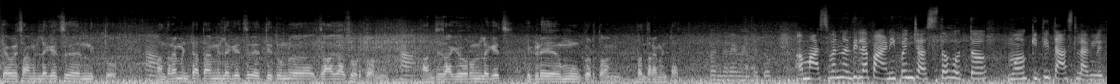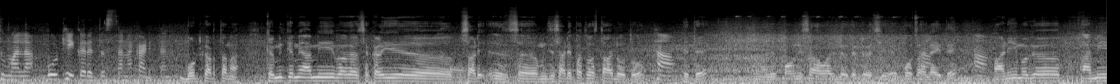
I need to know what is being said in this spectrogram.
त्यावेळेस आम्ही लगेच निघतो. पंधरा मिनिटात आम्ही लगेच तिथून जागा सोडतो आम्ही. आमच्या जागेवरून लगेच इकडे मूव्ह करतो आम्ही पंधरा मिनिटात. पंधरा मिनटं तो अ, मासवण नदीला पाणी पण जास्त होतं. मग किती तास लागले तुम्हाला बोट हे करत असताना काढताना? बोट काढताना? कमीत कमी आम्ही बघा सकाळी अ, साडे अ, स म्हणजे साडेपाच वाजता आलो होतो हां. इथे म्हणजे पावणे सहा वाजले होते पोचायला इथे हां. आणि मग अ, आम्ही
